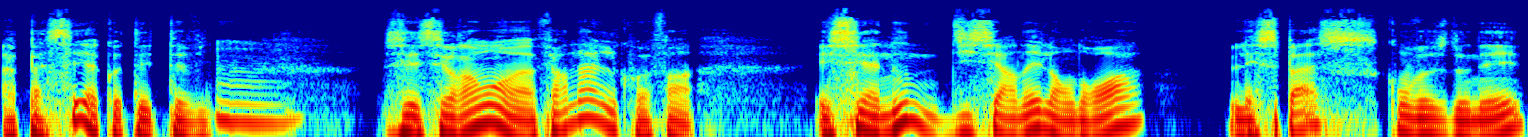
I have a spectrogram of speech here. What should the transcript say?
à passer à côté de ta vie. Hmm. C'est vraiment infernal, quoi. Enfin, et c'est à nous de discerner l'endroit, l'espace qu'on veut se donner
